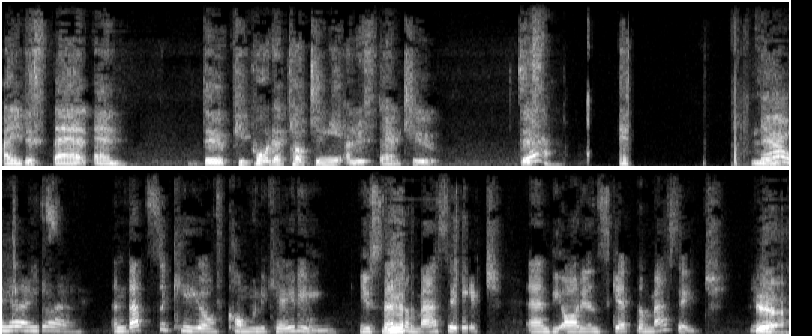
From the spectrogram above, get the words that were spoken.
I understand and the people that talk to me understand too. Just Yeah. yeah. yeah yeah yeah and that's the key of communicating you send Yeah. the message and the audience get the message Yeah.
